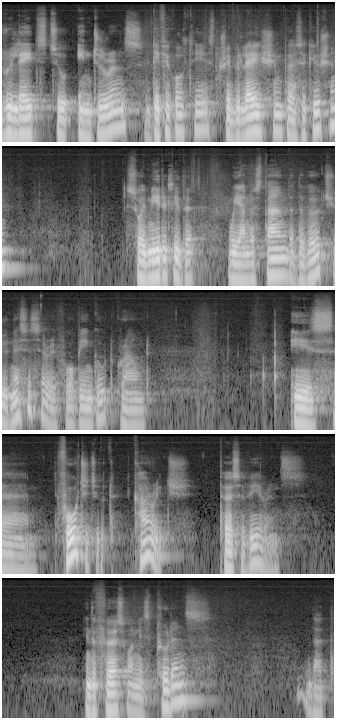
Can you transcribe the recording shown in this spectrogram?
relates to endurance, difficulties, tribulation, persecution. So immediately the, we understand that the virtue necessary for being good ground is uh, fortitude, courage, perseverance. In the first one is prudence, that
